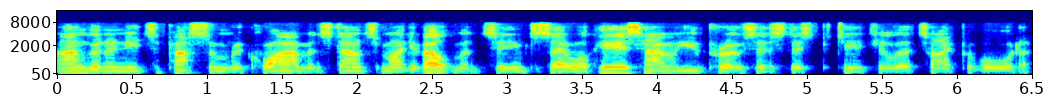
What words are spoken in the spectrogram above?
I'm going to need to pass some requirements down to my development team to say, well, here's how you process this particular type of order.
